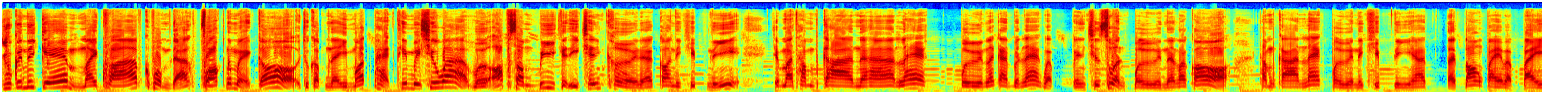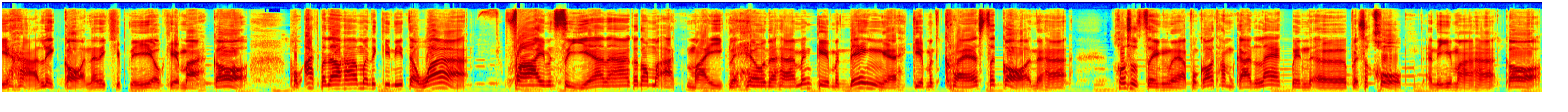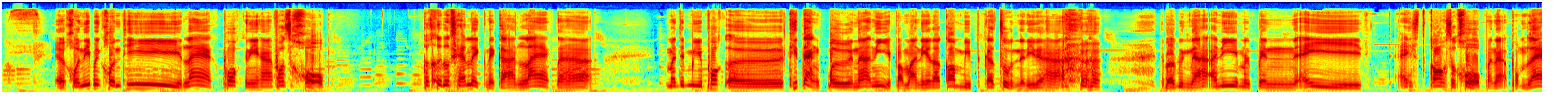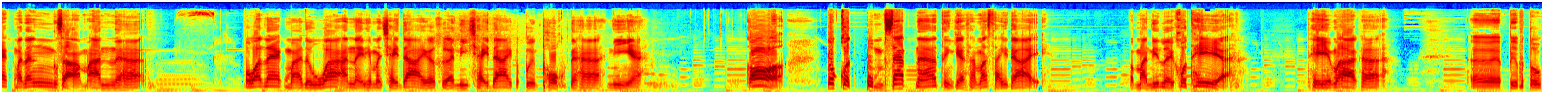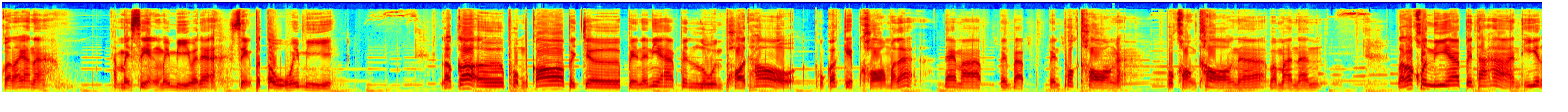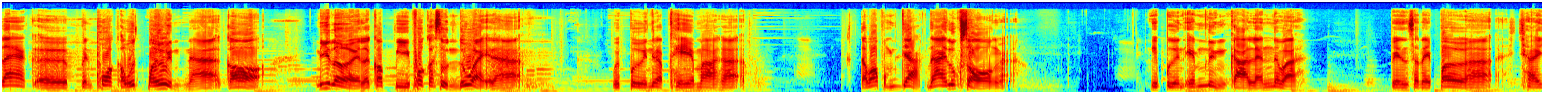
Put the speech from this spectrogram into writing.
อยู่กันในเกม Minecraft กับผม Dark Fox นั่นหมายก็อยู่กับในมอดแพ็กที่มีชื่อว่า World of Zombie กันอีกเช่นเคยนะก็ในคลิปนี้จะมาทำการนะฮะแลกปืนและการเป็นแลกแบบเป็นชิ้นส่วนปืนนะแล้วก็ทำการแลกปืนในคลิปนี้ฮะแต่ต้องไปแบบไปหาเหล็กก่อนนะในคลิปนี้โอเคมาก็ผมอัดมาแล้วฮะเมื่อกี้นี้แต่ว่า ไฟล์มันเสียนะฮะก็ต้องมาอัดใหม่อีกแล้วนะฮะแม่งเกมมันเด้งไงเกมมันครชซะก่อนนะฮะโคตรสุดเซ็งเลยอะผมก็ทำการแลกเป็นเออเป็นสโคปอันนี้มาฮะก็เออคนนี้เป็นคนที่แลกพวกนี้ฮะพวกสโคปก็คือต้องใช้เหล็กในการแลกนะฮะมันจะมีพวกเออที่แต่งปืนนะนี่ประมาณนี้แล้วก็มีกระสุนอันนี้นะฮะเดี๋ยวแป๊บนึงนะ อันนี้มันเป็นไอ้ไอ้กล้องสโคปมันอะผมแลกมาตั้งสามอันนะฮะ เพราะว่าแลกมาดูว่าอันไหนที่มันใช้ได้ก็คืออันนี้ใช้ได้กับปืนพกนะฮะนี่ไงก็ต้องกดปุ่ม Z นะถึงจะสามารถใส่ได้ ประมาณนี้เลยโคตรเท่อะเท่มากฮะเออปิดประตูก่อนแล้วกันนะทำไมเสียงไม่มีวะเนี่ยเสียงประตูไม่มี แล้วก็เออผมก็ไปเจอเป็นอันนี้ฮะเป็นรูนพอร์ทัลผมก็เก็บของมาแล้วได้มาเป็นแบบเป็นพวกทองอะพวกของทองนะประมาณนั้น แล้วก็คนนี้ฮะเป็นทหารที่แรกเออเป็นพวกอาวุธปืนนะฮะก็นี่เลยแล้วก็มีพวกกระสุนด้วยนะฮะวุธปืนนี่แบบเทมากฮะแต่ว่าผมอยากได้ลูกซองอะมีปืน M1 การแลนด์ด้วยวะเป็นสไนเปอร์ฮะใช้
